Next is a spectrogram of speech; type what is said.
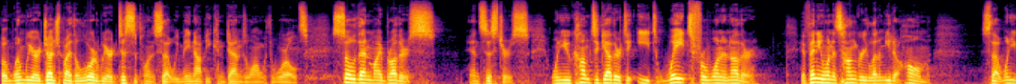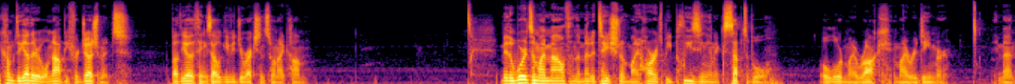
But when we are judged by the Lord, we are disciplined so that we may not be condemned along with the world. So then, my brothers and sisters, when you come together to eat, wait for one another. If anyone is hungry, let him eat at home, so that when you come together, it will not be for judgment. About the other things, I will give you directions when I come. May the words of my mouth and the meditation of my heart be pleasing and acceptable O Lord, my rock and my redeemer. Amen.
